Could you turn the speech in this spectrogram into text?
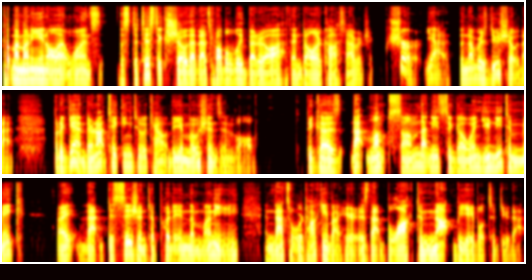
put my money in all at once, the statistics show that that's probably better off than dollar cost averaging. Sure. Yeah. The numbers do show that. But again, they're not taking into account the emotions involved because that lump sum that needs to go in, you need to make right? That decision to put in the money and that's what we're talking about here is that block to not be able to do that.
